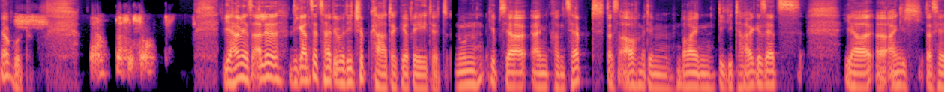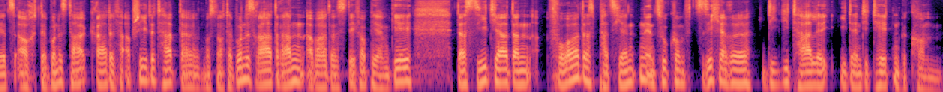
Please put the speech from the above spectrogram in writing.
ja gut. Ja, das ist so. Wir haben jetzt alle die ganze Zeit über die Chipkarte geredet. Nun gibt es ja ein Konzept, das auch mit dem neuen Digitalgesetz ja äh, eigentlich, das ja jetzt auch der Bundestag gerade verabschiedet hat. Da muss noch der Bundesrat ran, aber das DVPMG, das sieht ja dann vor, dass Patienten in Zukunft sichere digitale Identitäten bekommen.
